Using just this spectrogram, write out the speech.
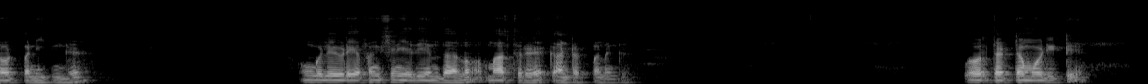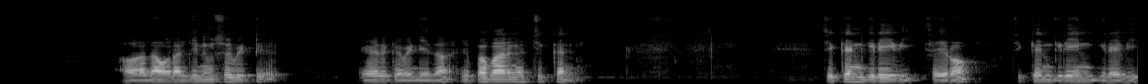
நோட் பண்ணிக்கோங்க. உங்களுடைய ஃபங்க்ஷன் எது இருந்தாலும் மாஸ்டரோட கான்டாக்ட் பண்ணுங்கள் ஒரு தட்டை மூடிட்டு அவ்வளோதான் ஒரு அஞ்சு நிமிஷம் விட்டு ஏறுக்க வேண்டியதுதான். இப்போ பாருங்கள் சிக்கன் சிக்கன் கிரேவி செய்கிறோம் சிக்கன் கிரேன் கிரேவி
